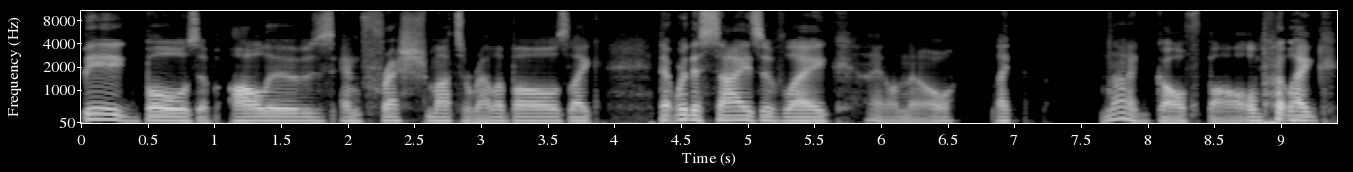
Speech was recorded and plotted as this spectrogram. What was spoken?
big bowls of olives and fresh mozzarella balls, like that were the size of like, I don't know, like not a golf ball, but like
